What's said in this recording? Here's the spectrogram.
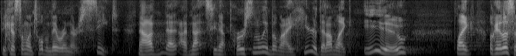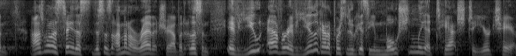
because someone told them they were in their seat. Now, I've, I've not seen that personally, but when I hear that, I'm like, ew. Like, okay, listen, I just want to say this. This is, I'm on a rabbit trail, but listen, if you ever, if you're the kind of person who gets emotionally attached to your chair,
